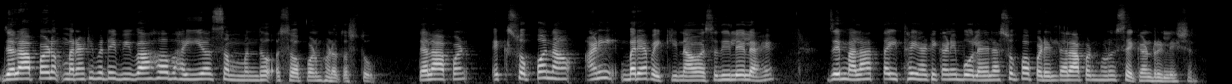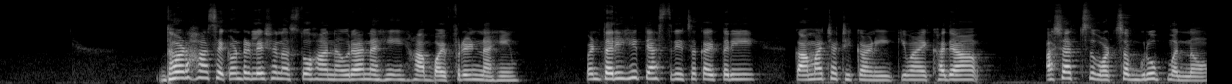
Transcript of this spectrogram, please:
ज्याला आपण मराठीमध्ये विवाह बाह्य संबंध असं आपण म्हणत असतो. त्याला आपण एक सोपं नाव आणि बऱ्यापैकी नाव असं दिलेलं आहे. जे मला आत्ता इथं ह्या ठिकाणी बोलायला सोपं पडेल त्याला आपण म्हणू सेकंड रिलेशन धड हा सेकंड रिलेशन असतो हा नवरा नाही हा बॉयफ्रेंड नाही. पण तरीही त्या स्त्रीचं काहीतरी कामाच्या ठिकाणी किंवा एखाद्या अशाच व्हॉट्सअप ग्रुपमधनं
